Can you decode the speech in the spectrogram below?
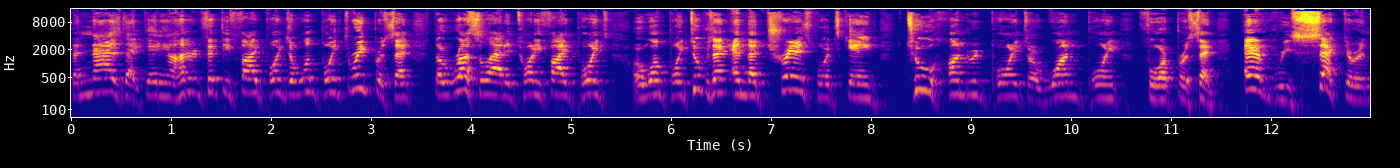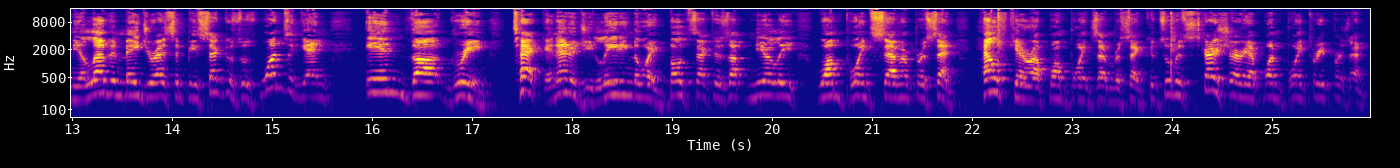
The NASDAQ gaining 155 points or 1.3%. The Russell added 25 points or 1.2%. And the transports gained 200 points or 1.4%. Every sector in the 11 major S&P sectors was once again in the green. Tech and energy leading the way. Both sectors up nearly 1.7%. Healthcare up 1.7%. Consumer discretionary up 1.3%.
